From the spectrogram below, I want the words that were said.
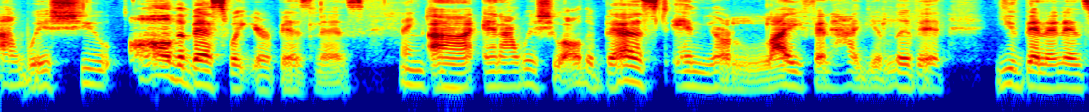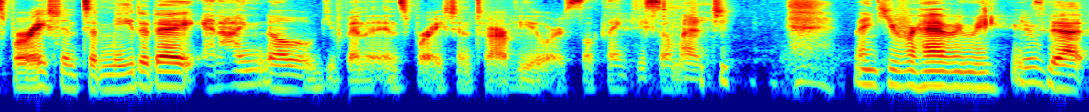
I wish you all the best with your business, Thank you. uh, and I wish you all the best in your life and how you live it. You've been an inspiration to me today, and I know you've been an inspiration to our viewers. So thank you so much. Thank you for having me. You bet.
